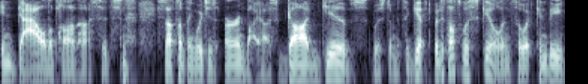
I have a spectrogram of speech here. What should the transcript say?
endowed upon us. It's it's not something which is earned by us. God gives wisdom. It's a gift, but it's also a skill, and so it can be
